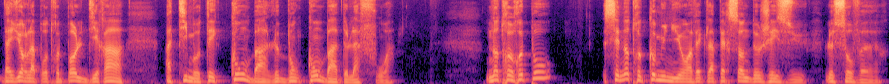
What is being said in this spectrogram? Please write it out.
D'ailleurs l'apôtre Paul dira à Timothée Combat le bon combat de la foi. Notre repos, c'est notre communion avec la personne de Jésus, le Sauveur.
